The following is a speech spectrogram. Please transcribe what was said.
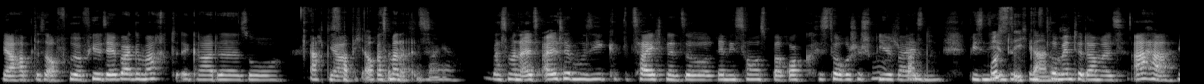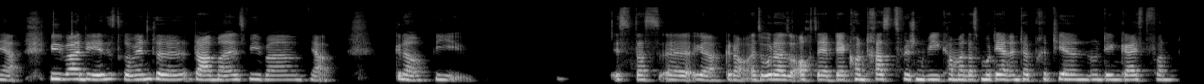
ja, habe das auch früher viel selber gemacht, äh, gerade so. Ach, das ja, habe ich auch was man als, ja. Was man als alte Musik bezeichnet, so Renaissance, Barock, historische Spielweisen. Wie sind die Wusste In ich gar Instrumente damals? Aha, ja. Wie waren die Instrumente damals? Wie war, ja, genau, wie ist das, äh, ja, genau, also oder also auch der, der Kontrast zwischen, wie kann man das modern interpretieren und den Geist von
